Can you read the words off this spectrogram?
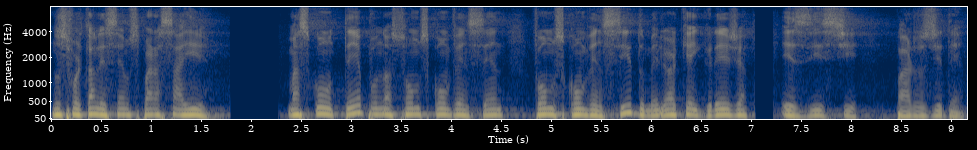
Nos fortalecemos para sair, mas com o tempo nós fomos convencendo, fomos convencidos, melhor que a igreja existe para os de dentro.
